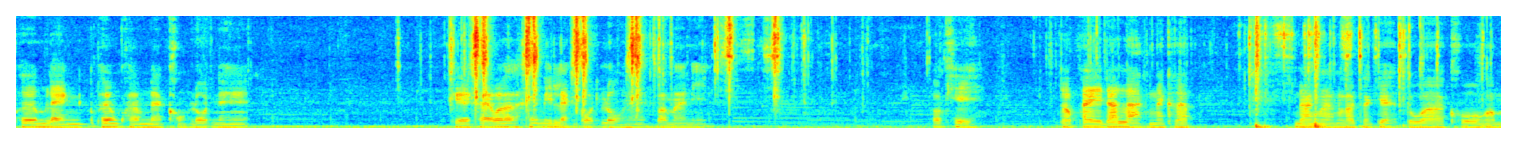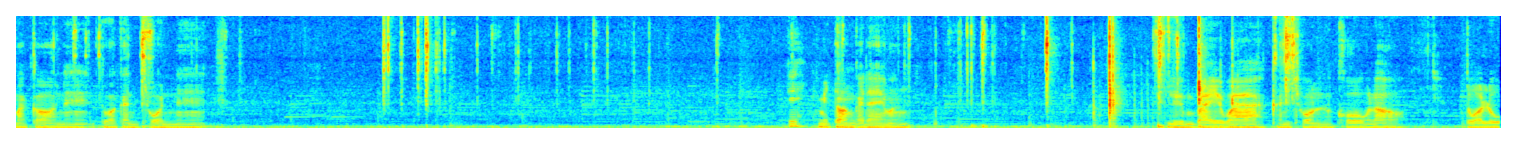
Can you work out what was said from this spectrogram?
เพิ่มแรงเพิ่มความหนักของรถนะฮะคคล้ายว่าให้มีแรงกดลงนะประมาณนี้ โอเค ต่อไปด้านหลังนะครับ ด้านหลังเราจะแกะตัวโค้งออกมาก่อนนะฮะ ตัวกันชนนะฮะเอ๊ะ ไม่ต้องก็ได้มั้ง ลืมไปว่ากันชนโค้งเราตัวรู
